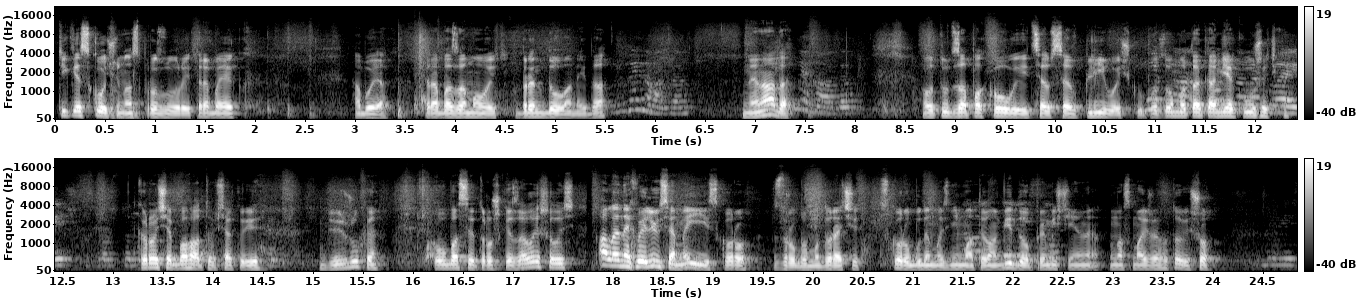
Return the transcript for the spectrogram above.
Тільки скотч у нас прозорий. Треба як. Або як? Треба замовити брендований, так? Да? Не треба. Не треба? Отут запаковується все в плівочку, потім отака м'якушечка. Коротше, багато всякої двіжухи. Ковбаси трошки залишилось. Але не хвилюйся, ми її скоро зробимо. До речі, скоро будемо знімати вам відео. Приміщення у нас майже готові. Що? Дивися,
